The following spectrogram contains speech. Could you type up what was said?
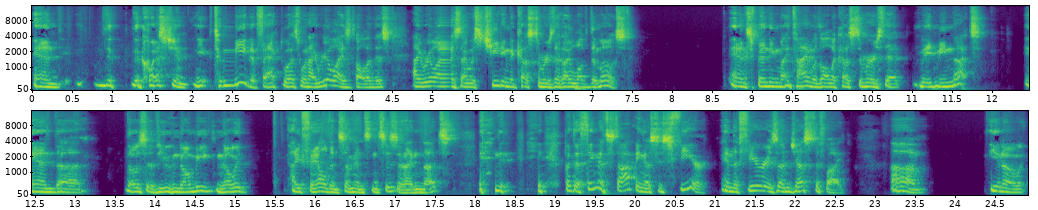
And the, the question to me, the fact was when I realized all of this, I realized I was cheating the customers that I loved the most and spending my time with all the customers that made me nuts. And uh, those of you who know me know it I failed in some instances and I'm nuts. but the thing that's stopping us is fear, and the fear is unjustified. Um, you know,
